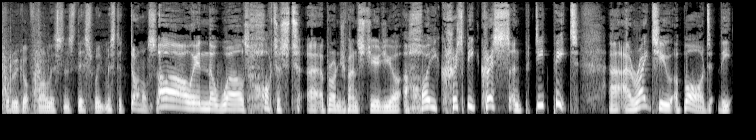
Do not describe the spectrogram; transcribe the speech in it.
What do we got from our listeners this week, Mr. Donaldson? Oh, in the world's hottest uh, in Japan studio, ahoy, Crispy Chris and Petite Pete. Uh, I write to you aboard the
